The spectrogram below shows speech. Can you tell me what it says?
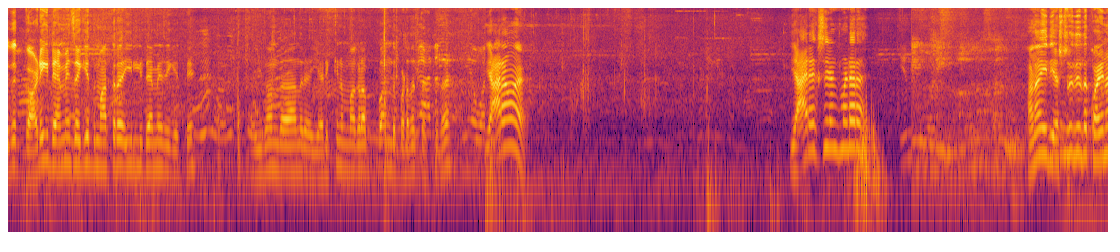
ಇದಕ್ಕೆ ಗಾಡಿಗೆ ಡ್ಯಾಮೇಜ್ ಆಗಿದ್ದು ಮಾತ್ರ ಇಲ್ಲಿ ಡ್ಯಾಮೇಜ್ ಆಗೈತಿ. ಇದೊಂದು ಅಂದ್ರೆ ಎಡಕಿನ ಮಗಳ ಬಂದು ಬಡದ ಯಾರವ? ಯಾರು ಆಕ್ಸಿಡೆಂಟ್ ಮಾಡ್ಯಾರ? ಅಣ್ಣ ಇದು ಎಷ್ಟರದಿದೆ ಕಾಯಿನ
